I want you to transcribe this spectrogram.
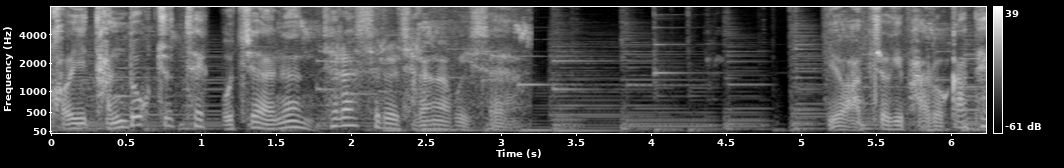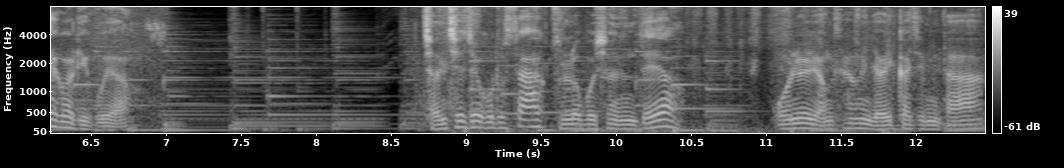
거의 단독주택 못지않은 테라스를 자랑하고 있어요. 이 앞쪽이 바로 카페 거리고요. 전체적으로 싹 둘러보셨는데요. 오늘 영상은 여기까지입니다.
